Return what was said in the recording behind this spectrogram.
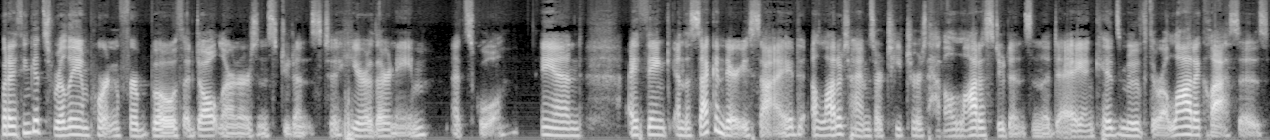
But I think it's really important for both adult learners and students to hear their name at school. And I think in the secondary side, a lot of times our teachers have a lot of students in the day, and kids move through a lot of classes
